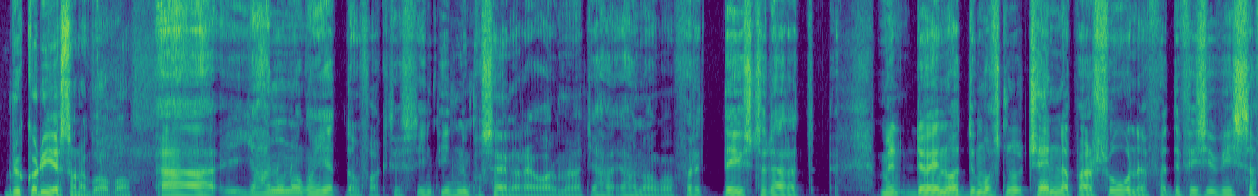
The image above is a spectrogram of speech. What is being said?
Brukar du ge sådana gåvor? Uh, jag har nog någon gång gett dem faktiskt. Inte, inte nu på senare år, men att jag, jag har någon gång. För det är just så där att... Men det är nog att du måste nog känna personen, för det finns ju vissa,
